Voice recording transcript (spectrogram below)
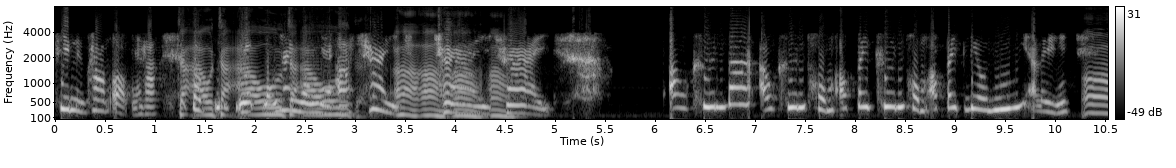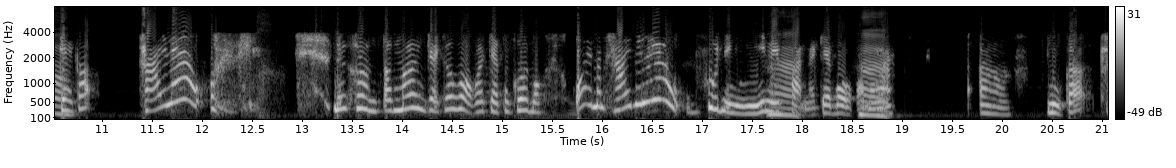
ที่นึกภาพออกนะคะจะเอาจะเอาร้งไห้จะงเอางๆอะใช่อ่าอ่าใช่อ่าใช่ เอาคืนบ้าเอาคืนผมเอาไปคืนผมเอาไปเดี๋ยวนี้อะไรอย่างนี้เออแกก็หายแล้วด้วยความตะมั่งแกก็บอกว่าแกตะโกนบอกโอ้ยมันหายไปแล้ว พูดอย่างนี้ในฝันนะแกบอกออกมาอ่าหนูก็ข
